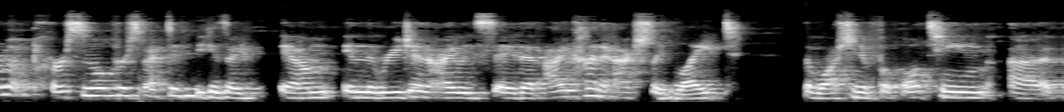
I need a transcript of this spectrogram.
from a personal perspective, because I am in the region, I would say that I kind of actually liked the Washington football team uh,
